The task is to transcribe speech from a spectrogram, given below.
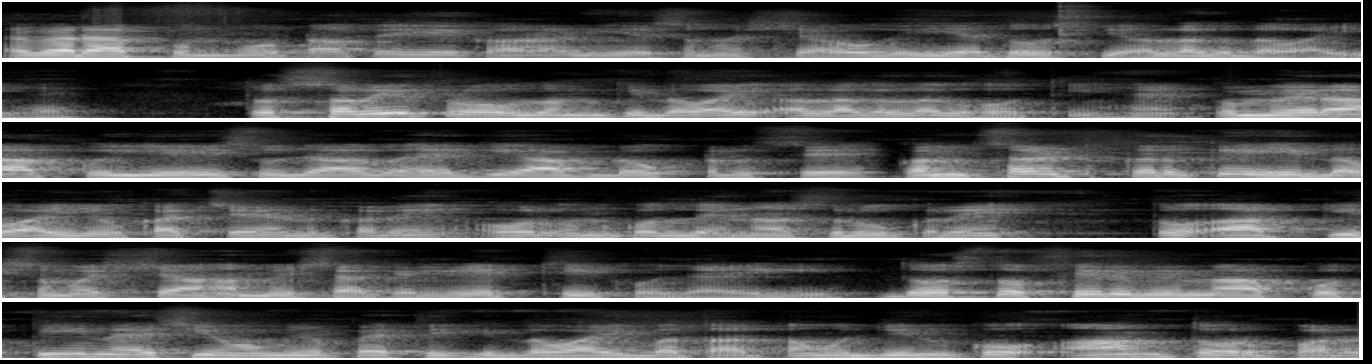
अगर आपको मोटापे के कारण ये समस्या हो गई है तो उसकी अलग दवाई है। तो सभी प्रॉब्लम की दवाई अलग अलग होती हैं। तो मेरा आपको यही सुझाव है कि आप डॉक्टर से कंसल्ट करके ही दवाइयों का चयन करें और उनको लेना शुरू करें। तो आपकी समस्या हमेशा के लिए ठीक हो जाएगी। दोस्तों, फिर भी मैं आपको तीन ऐसी होम्योपैथी की दवाई बताता हूँ, जिनको आमतौर पर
